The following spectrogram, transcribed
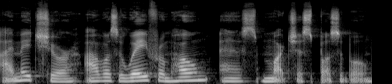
I made sure I was away from home as much as possible.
